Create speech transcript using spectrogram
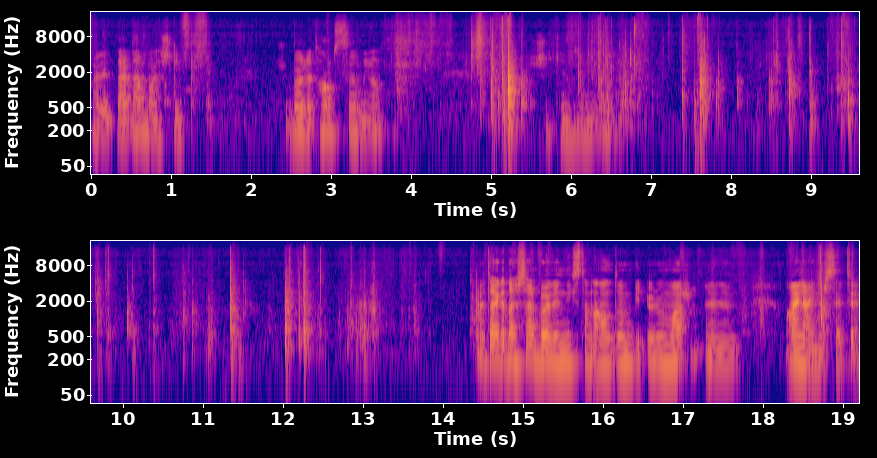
Paletlerden başlayıp. Şu böyle tam sığmıyor. Şu şekilde. Evet arkadaşlar böyle NYX'ten aldığım bir ürün var. Ee, eyeliner seti.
